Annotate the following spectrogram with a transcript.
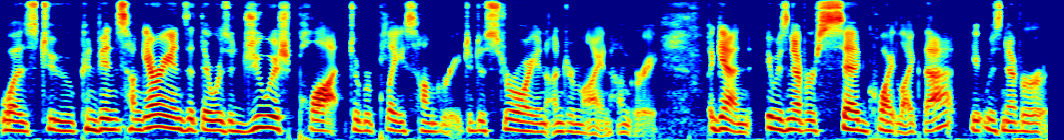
was to convince Hungarians that there was a Jewish plot to replace Hungary, to destroy and undermine Hungary. Again, it was never said quite like that. It was never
